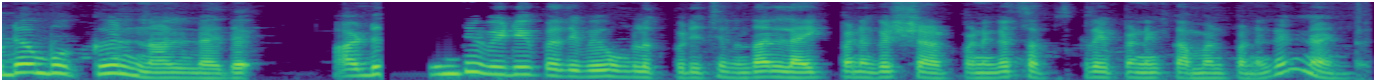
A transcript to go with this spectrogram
உடம்புக்கு நல்லது. அடுத்து இந்த வீடியோ பதிவு உங்களுக்கு பிடிச்சிருந்தா லைக் பண்ணுங்கள் ஷேர் பண்ணுங்கள் சப்ஸ்கிரைப் பண்ணுங்கள் கமெண்ட் பண்ணுங்கள் நன்றி.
